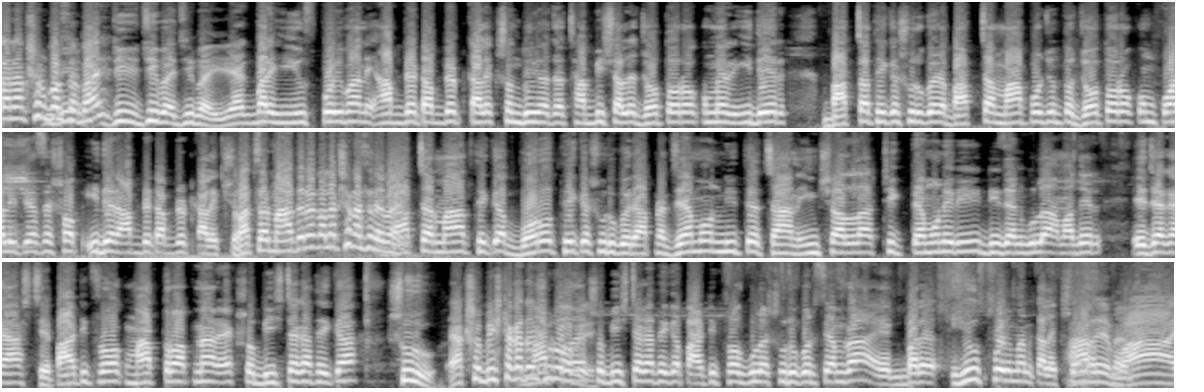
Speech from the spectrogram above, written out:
কালেকশন করছেন ভাই? জি জি ভাই জি ভাই। একবারে হিউজ পরিমাণ আপডেট আপডেট কালেকশন দুই সালে যত রকমের ঈদের বাচ্চা থেকে শুরু করে বাচ্চা মা পর্যন্ত যত রকম কোয়ালিটি আছে সব ঈদের আপডেট আপডেট কালেকশন বাচ্চার মাদের কালেকশন আছে ভাই? বাচ্চার মা থেকে বড় থেকে শুরু করে আপনার যেমন নিতে চান ইনশাল্লাহ ঠিক তেমনেরই ডিজাইনগুলো আমাদের এই জায়গায় আসছে। পার্টি ফ্রক মাত্র আপনার একশো বিশ টাকা থেকে শুরু। 120 টাকা থেকে শুরু হবে? একশো বিশ টাকা থেকে পার্টি ফ্রকগুলো শুরু করছি আমরা। একবারে হিউজ পরিমাণ কালেকশন আরে ভাই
